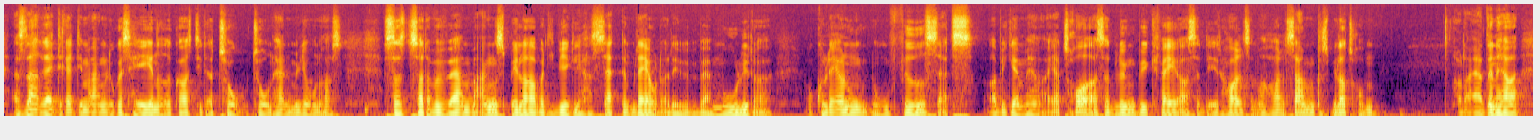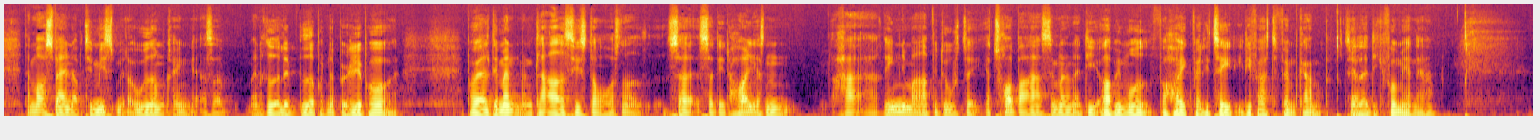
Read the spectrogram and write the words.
altså der er rigtig, rigtig mange. Lukas Hage nede og koster de der 2,5 millioner også. Så, så der vil være mange spillere, hvor de virkelig har sat dem lavt, og det vil være muligt at, at kunne lave nogle, nogle fede sats op igennem her. Og jeg tror også, at Lyngby kvæg også, at det er et hold, som har holdt sammen på spillertruppen. Og der er den her, der må også være en optimisme derude omkring, altså man rider lidt videre på den her bølge på, på alt det, man, man klarede sidste år og sådan noget. Så, så det er et hold, jeg sådan har rimelig meget fidus til. Jeg tror bare simpelthen, at de er op imod for høj kvalitet i de første fem kampe, til ja. at de kan få mere end det her.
